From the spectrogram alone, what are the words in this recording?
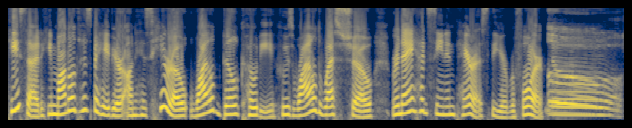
He said he modeled his behavior on his hero, Wild Bill Cody, whose Wild West show Renee had seen in Paris the year before. No.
